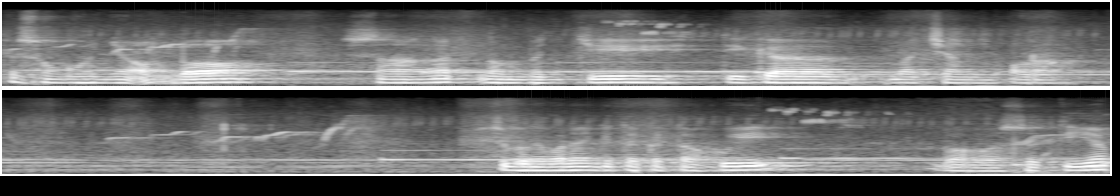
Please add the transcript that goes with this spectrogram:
Sesungguhnya Allah sangat membenci tiga macam orang. Sebagaimana yang kita ketahui bahwa setiap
